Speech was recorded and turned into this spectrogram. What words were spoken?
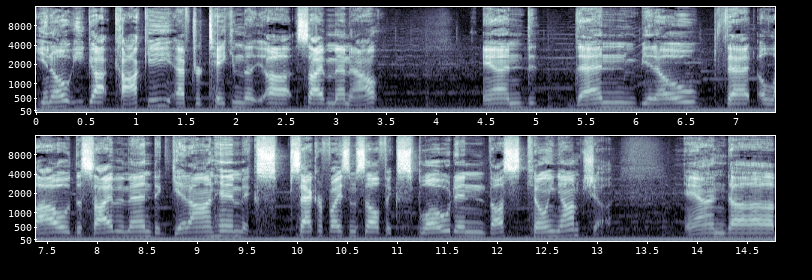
you know, he got cocky after taking the uh, Saibamen out, and then you know that allowed the Saibamen to get on him, sacrifice himself, explode, and thus killing Yamcha. And uh,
